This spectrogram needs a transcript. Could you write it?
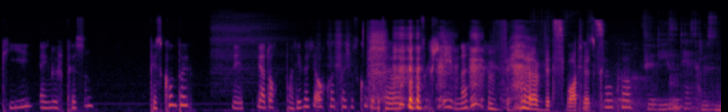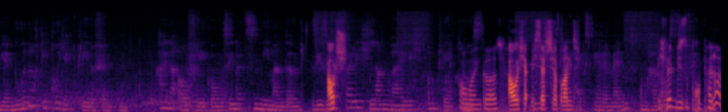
P, Englisch pissen? Pisskumpel? Nee, ja doch, Buddy wird ja auch kurz gleich als Kumpel bitte geschrieben, ne? Witz, Wortwitz. Für diesen Test müssen wir nur noch die Projektpläne finden. Keine Aufregung, sie nützen niemandem. Sie sind Autsch. völlig langweilig und wertlos. Oh mein Gott. Au, ich hab mich selbst verbrannt. Experiment, um Ich will diese Propeller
